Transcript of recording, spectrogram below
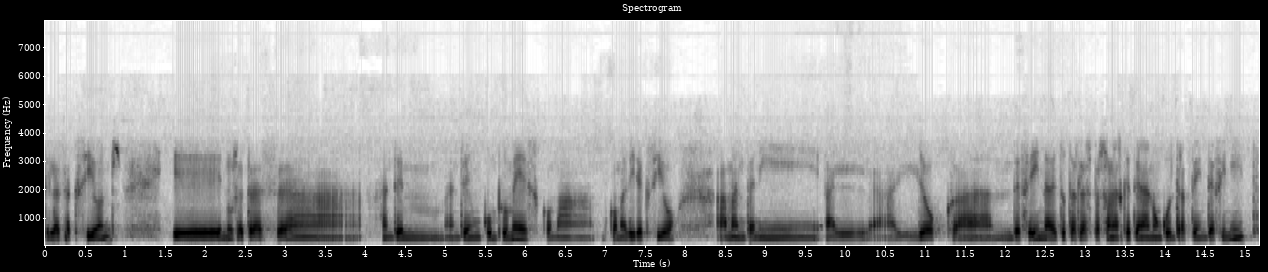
de les accions. Eh, nosaltres eh, ens, hem, ens hem compromès com a, com a direcció a mantenir el, el lloc eh, de feina de totes les persones que tenen un contracte indefinit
